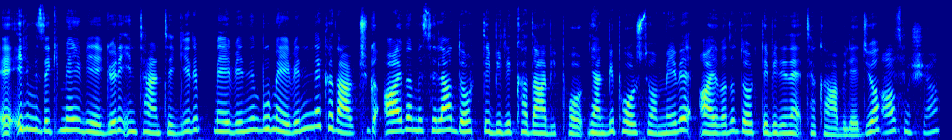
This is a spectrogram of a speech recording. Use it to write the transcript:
E, elimizdeki meyveye göre internete girip meyvenin bu meyvenin ne kadar çünkü ayva mesela dörtte biri kadar bir por, yani bir porsiyon meyve ayvada dörtte birine tekabül ediyor. Azmış ya.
